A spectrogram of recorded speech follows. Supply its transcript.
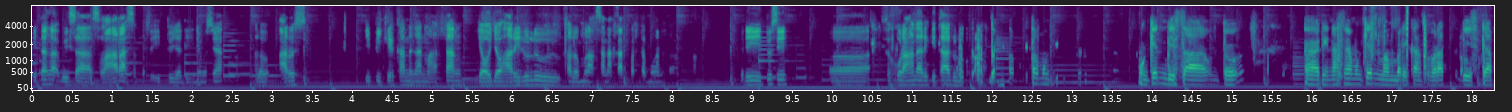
kita nggak bisa selaras seperti itu jadinya. Maksudnya kalau harus dipikirkan dengan matang jauh-jauh hari dulu kalau melaksanakan pertemuan. Jadi itu sih uh, kekurangan dari kita dulu. Kita mungkin mungkin bisa untuk uh, dinasnya mungkin memberikan surat di setiap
